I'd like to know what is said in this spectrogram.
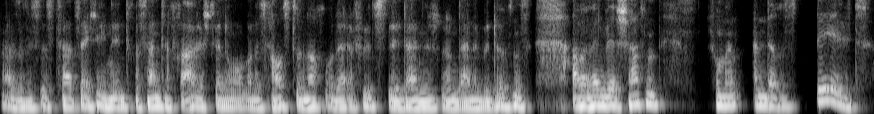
Also das ist tatsächlich eine interessante Fragestellung, ob man das haust du noch oder erfüllst du deine, deine Bedürfnisse. Aber wenn wir es schaffen, schon mal ein anderes Bild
